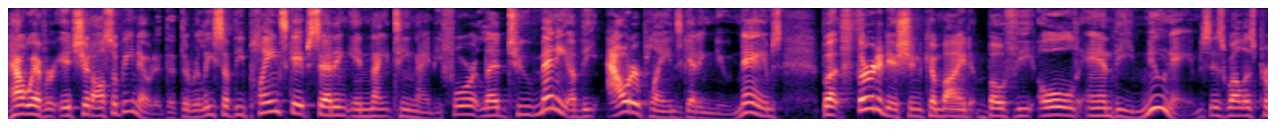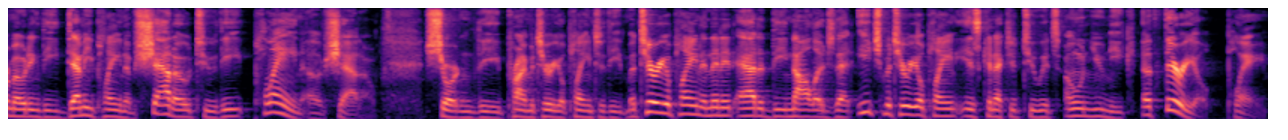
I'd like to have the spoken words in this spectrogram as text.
However, it should also be noted that the release of the Planescape setting in 1994 led to many of the outer planes getting new names, but 3rd edition combined both the old and the new names, as well as promoting the demiplane of shadow to the plane of shadow shortened the prime material plane to the material plane, and then it added the knowledge that each material plane is connected to its own unique ethereal plane.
